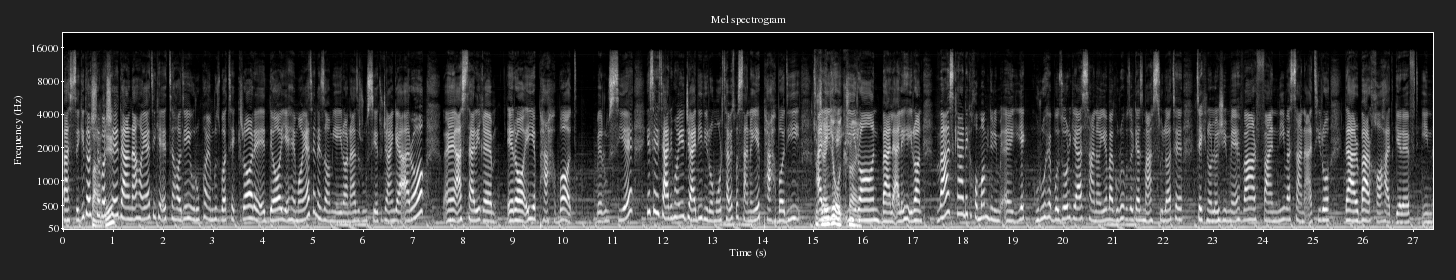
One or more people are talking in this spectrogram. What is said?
بستگی داشته بله. باشه. در نهایتی که اتحادیه اروپا امروز با تکرار ادعای حمایت نظامی ایران از روسیه تو جنگ عراق از طریق ارائه پهباد به روسیه یه سری تحریم های جدیدی رو مرتبط با صنایع پهبادی علیه اوکراین. ایران بله علیه ایران وضع کرده که خب ما می‌دونیم یک گروه بزرگی از صنایع و گروه بزرگی از محصولات تکنولوژی محور فنی و صنعتی رو در بر خواهد گرفت این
